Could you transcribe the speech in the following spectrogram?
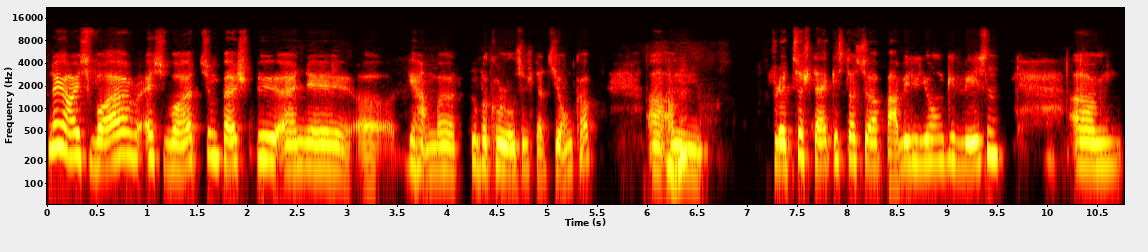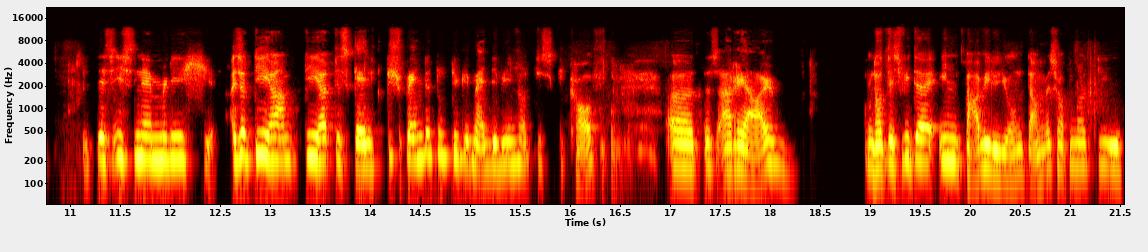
Naja, es war, es war zum Beispiel eine, äh, die haben eine Tuberkulose-Station gehabt. Äh, mhm. Am Flötzersteig ist da so ein Pavillon gewesen. Ähm, das ist nämlich, also die haben, die hat das Geld gespendet und die Gemeinde Wien hat das gekauft, äh, das Areal und hat es wieder in Pavillon. Damals hat man die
